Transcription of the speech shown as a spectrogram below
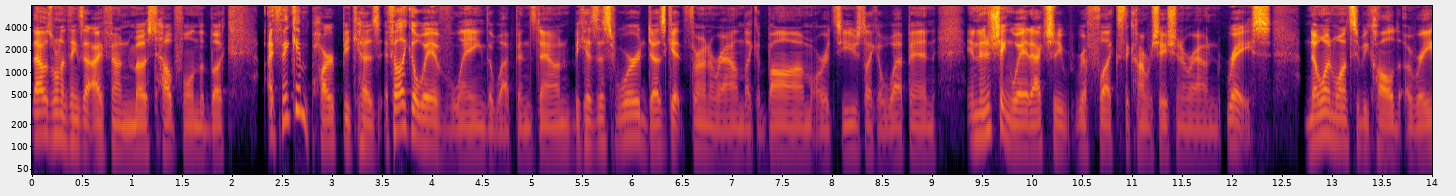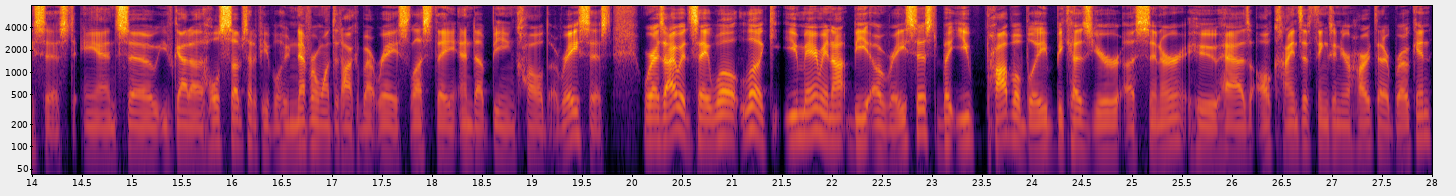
That was one of the things that I found most helpful in the book. I think in part because it felt like a way of laying the weapons down because this word does get thrown around like a bomb or it's used like a weapon. In an interesting way, it actually reflects the conversation around race. No one wants to be called a racist. And so you've got a whole subset of people who never want to talk about race lest they end up being called a racist. Whereas I would say, well, look, you may or may not be a racist, but you probably, because you're a sinner who has all kinds of things in your heart that are broken,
